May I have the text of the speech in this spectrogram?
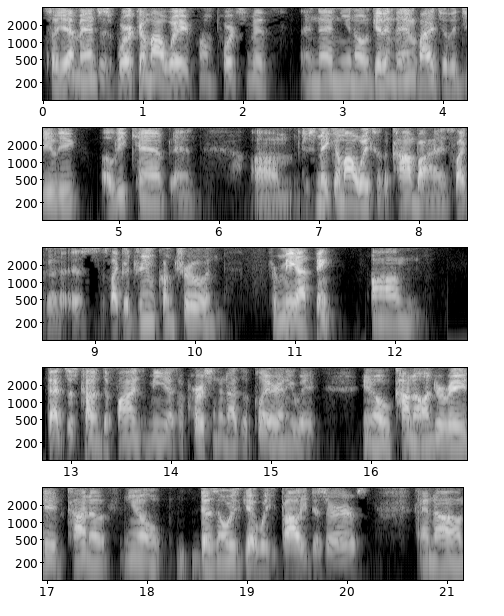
so yeah, man, just working my way from Portsmouth and then, you know, getting the invite to the G League elite camp and um, just making my way to the combine. It's like a it's, it's like a dream come true. And for me, I think um, that just kind of defines me as a person and as a player anyway. You know, kind of underrated, kind of, you know, doesn't always get what he probably deserves. And um,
